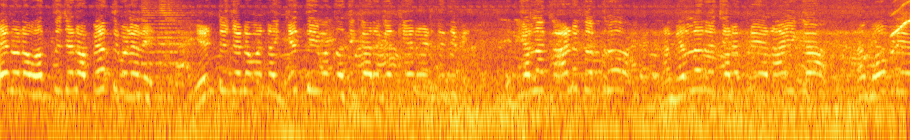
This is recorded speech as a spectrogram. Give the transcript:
ಏನು ನಾವು ಹತ್ತು ಜನ ಅಭ್ಯರ್ಥಿಗಳಲ್ಲಿ ಎಂಟು ಜನವನ್ನು ಗೆದ್ದು ಇವತ್ತು ಅಧಿಕಾರ ಗದ್ದಿಗೆಯನ್ನು ಹಿಡಿದಿದ್ದೀವಿ ಇದಕ್ಕೆಲ್ಲ ಕಾರಣಕರ್ತರು ನಮ್ಮೆಲ್ಲರ ಜನಪ್ರಿಯ ನಾಯಕ, ನಮ್ಮ ಹೋಬಳಿಯ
